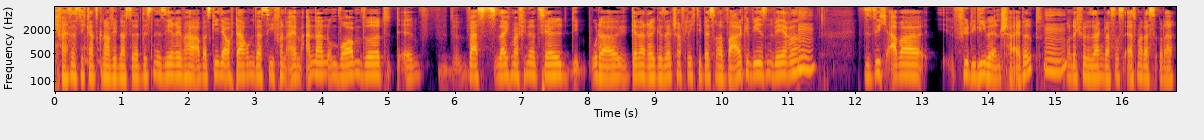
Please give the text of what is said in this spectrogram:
ich weiß jetzt nicht ganz genau, wie das der Disney-Serie war, aber es geht ja auch darum, dass sie von einem anderen umworben wird, äh, was, sag ich mal, finanziell die, oder generell gesellschaftlich die bessere Wahl gewesen wäre. Mhm. Sie sich aber für die Liebe entscheidet. Mhm. Und ich würde sagen, dass das erstmal das, oder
